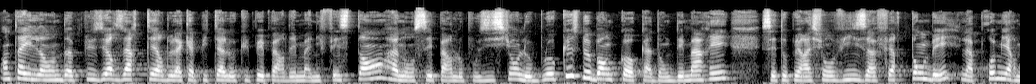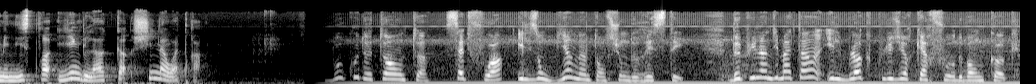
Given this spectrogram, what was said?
En Thaïlande, plusieurs artères de la capitale occupées par des manifestants, annoncées par l'opposition, le blocus de Bangkok a donc démarré. Cette opération vise à faire tomber la première ministre Yingluck Shinawatra. Beaucoup de tentes. Cette fois, ils ont bien l'intention de rester. Depuis lundi matin, ils bloquent plusieurs carrefours de Bangkok.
